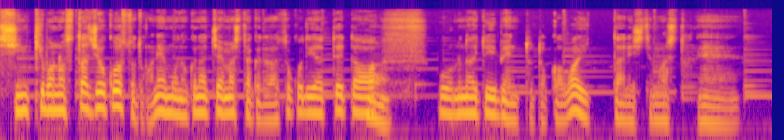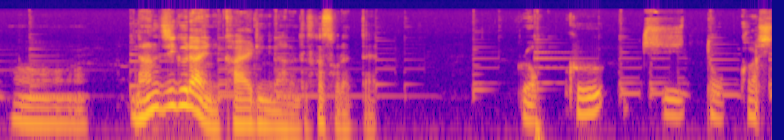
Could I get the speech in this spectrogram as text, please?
新規場のスタジオコーストとかね、もうなくなっちゃいましたけど、あそこでやってたオうんールナイトイベントとかは行ったりしてましたね。うん何時ぐらいに帰りになるんですかそれって？6時とか7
